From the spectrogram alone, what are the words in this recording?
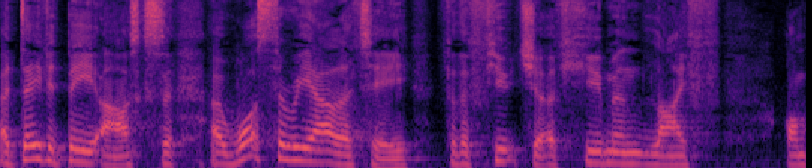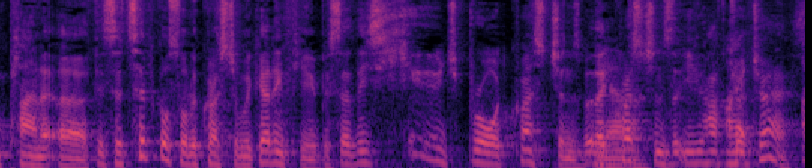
Uh, David B asks, uh, what's the reality for the future of human life on planet Earth? It's a typical sort of question we're getting for you because they're these huge, broad questions, but they're yeah. questions that you have to I, address.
